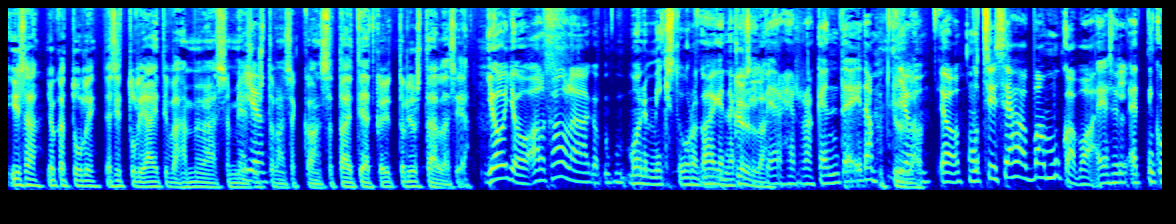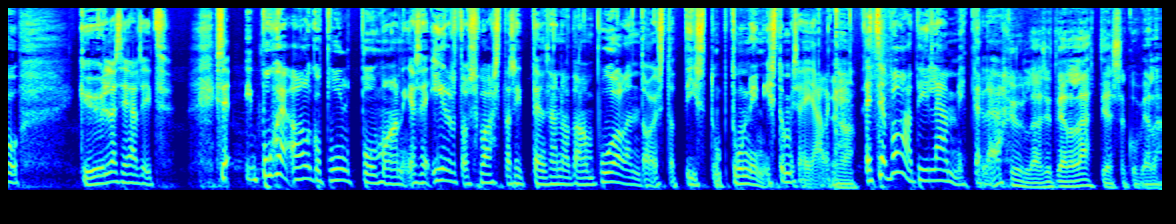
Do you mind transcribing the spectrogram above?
isä, joka tuli, ja sitten tuli äiti vähän myöhässä miesystävänsä kanssa. Tai tiedätkö, nyt tuli just tällaisia. Joo, joo, alkaa olla aika monen mikstuura kaiken näköisiä perherakenteita. Kyllä. Joo, joo. mutta siis sehän on vaan mukavaa. Ja sille, että niinku, kyllä siellä sit, se puhe alkoi pulppumaan ja se irtos vasta sitten sanotaan puolentoista istu, tunnin istumisen jälkeen. Joo. Että se vaatii lämmittelyä. Kyllä, ja sitten vielä lähtiessä, kun vielä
